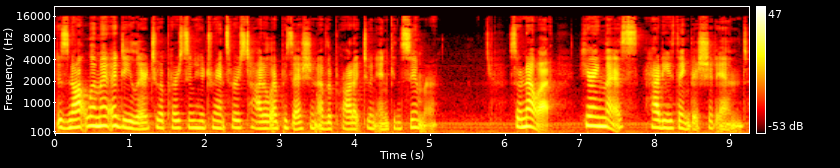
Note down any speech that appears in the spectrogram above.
does not limit a dealer to a person who transfers title or possession of the product to an end consumer. So, Noah, hearing this, how do you think this should end?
